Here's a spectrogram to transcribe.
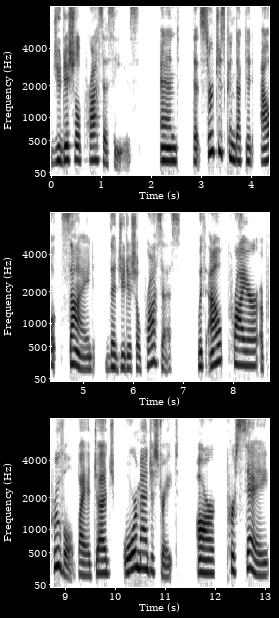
judicial processes and that searches conducted outside the judicial process without prior approval by a judge or magistrate are per se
